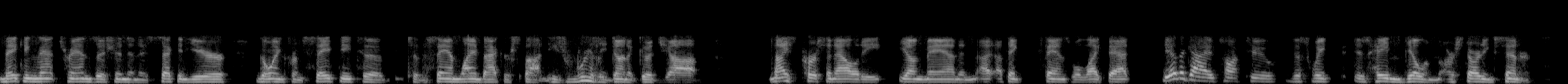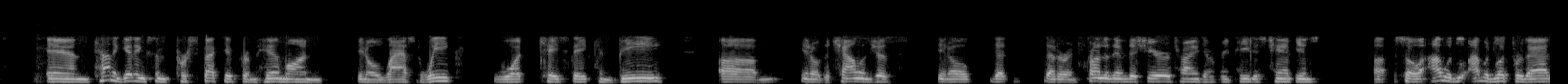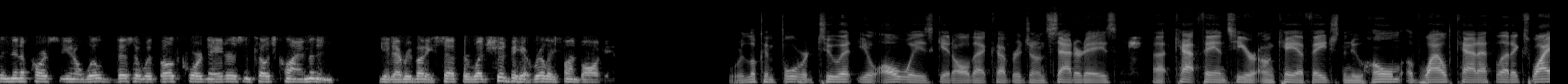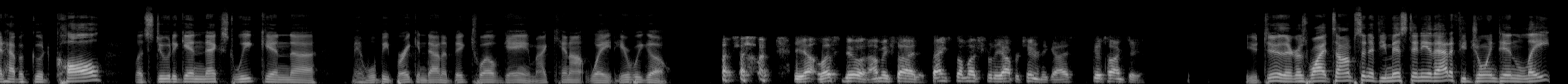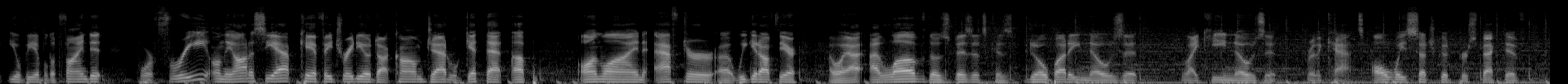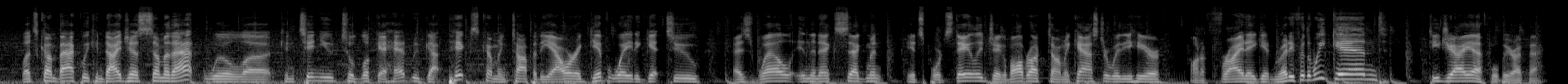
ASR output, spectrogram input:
making that transition in his second year, going from safety to, to the Sam linebacker spot. And he's really done a good job. Nice personality, young man, and I, I think fans will like that. The other guy I talked to this week is Hayden Gillum, our starting center and kind of getting some perspective from him on, you know, last week, what K State can be, um, you know, the challenges, you know, that that are in front of them this year, trying to repeat as champions. Uh, so I would I would look for that, and then of course, you know, we'll visit with both coordinators and Coach Klieman and get everybody set for what should be a really fun ball game. We're looking forward to it. You'll always get all that coverage on Saturdays. Uh, Cat fans here on KFH, the new home of Wildcat Athletics. Wyatt, have a good call. Let's do it again next week. And, uh, man, we'll be breaking down a Big 12 game. I cannot wait. Here we go. yeah, let's do it. I'm excited. Thanks so much for the opportunity, guys. Good talking to you. You too. There goes Wyatt Thompson. If you missed any of that, if you joined in late, you'll be able to find it for free on the Audacy app, kfhradio.com. Jad will get that up online after uh, we get off the air. Oh, I, I love those visits because nobody knows it like he knows it for the Cats. Always such good perspective. Let's come back. We can digest some of that. We'll uh, continue to look ahead. We've got picks coming top of the hour, a giveaway to get to as well in the next segment. It's Sports Daily. Jacob Albrock, Tommy Castor with you here on a Friday, getting ready for the weekend. TGIF. We'll be right back.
